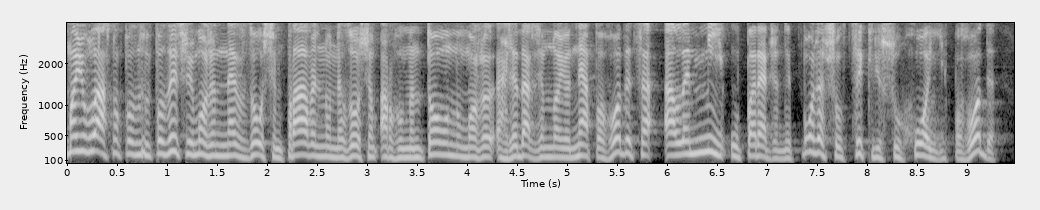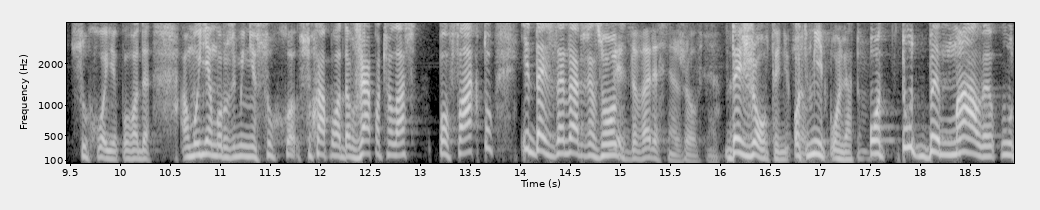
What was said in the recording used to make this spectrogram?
Маю власну пози- позицію, може не зовсім правильну, не зовсім аргументовану, може глядач зі мною не погодиться, але мій упереджений погляд, що в циклі сухої погоди, сухої погоди, а в моєму розумінні сухо, суха погода вже почалась по факту, і десь завершиться згодом. Десь до вересня-жовтня. Десь жовтень, от мій погляд. От тут би мали у,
